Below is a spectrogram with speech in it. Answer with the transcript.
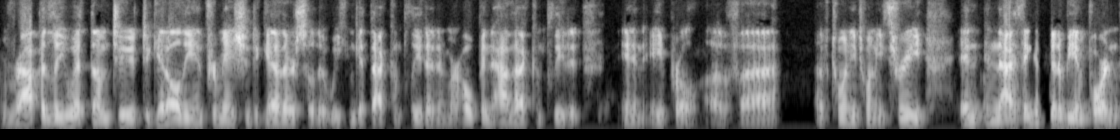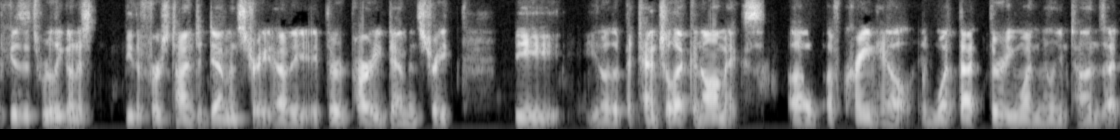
rapidly with them to to get all the information together so that we can get that completed, and we're hoping to have that completed in April of uh, of 2023. And and I think it's going to be important because it's really going to be the first time to demonstrate have a, a third party demonstrate the you know the potential economics of, of Crean Hill and what that 31 million tons that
